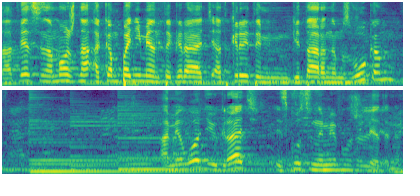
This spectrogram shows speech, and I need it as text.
Соответственно, можно аккомпанемент играть открытым гитарным звуком, а мелодию играть искусственными флажелетами.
